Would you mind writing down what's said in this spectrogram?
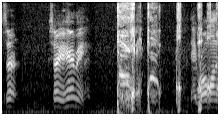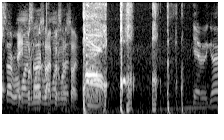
Sir, sir, you hear me? hey, roll him on the side, roll Hey, him on put the him on side, the side. roll Put him on the side. side. There we go.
